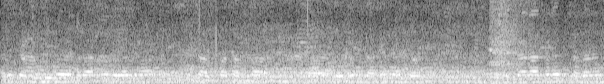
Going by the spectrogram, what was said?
आणि त्यातून मला वाटतं जवळजवळ सत्ता आसपास झाल्यानंतर अ, साधारण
